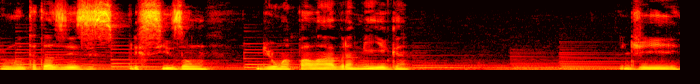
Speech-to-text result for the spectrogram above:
e muitas das vezes precisam de uma palavra amiga, de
